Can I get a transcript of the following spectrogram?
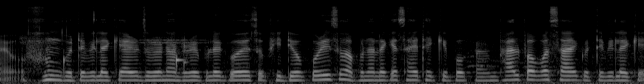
গোটেইবিলাকে আৰু জোৰোণ আদৰিবলৈ গৈ আছোঁ ভিডিঅ' কৰিছোঁ আপোনালোকে চাই থাকিব কাৰণ ভাল পাব চাই গোটেইবিলাকে।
